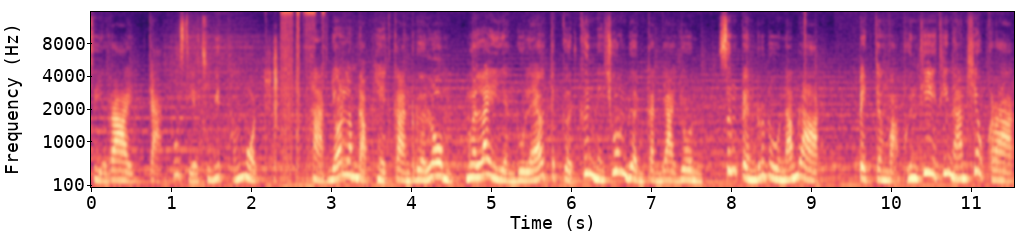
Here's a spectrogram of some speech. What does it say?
14 รายจากผู้เสียชีวิตทั้งหมด หากย้อนลำดับเหตุการณ์เรือล่ม เมื่อไล่เลี่ยงดูแล้วจะเกิดขึ้นในช่วงเดือนกันยายน ซึ่งเป็นฤดูน้ำหลาก เป็นจังหวะพื้นที่ที่น้ำเชี่ยวกราก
